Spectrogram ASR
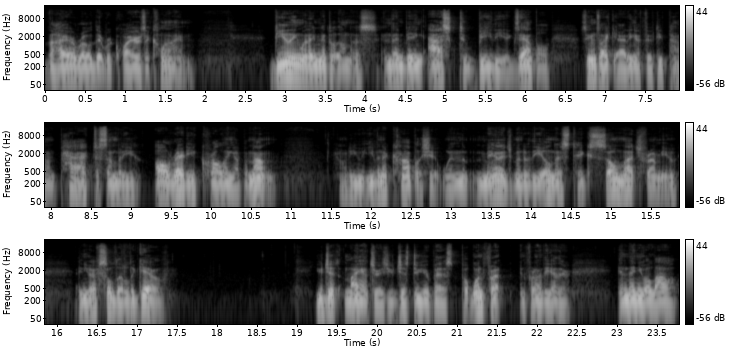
the higher road that requires a climb. Dealing with a mental illness and then being asked to be the example seems like adding a 50 pound pack to somebody already crawling up a mountain. How do you even accomplish it when the management of the illness takes so much from you and you have so little to give? You just my answer is you just do your best, put one foot in front of the other, and then you allow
